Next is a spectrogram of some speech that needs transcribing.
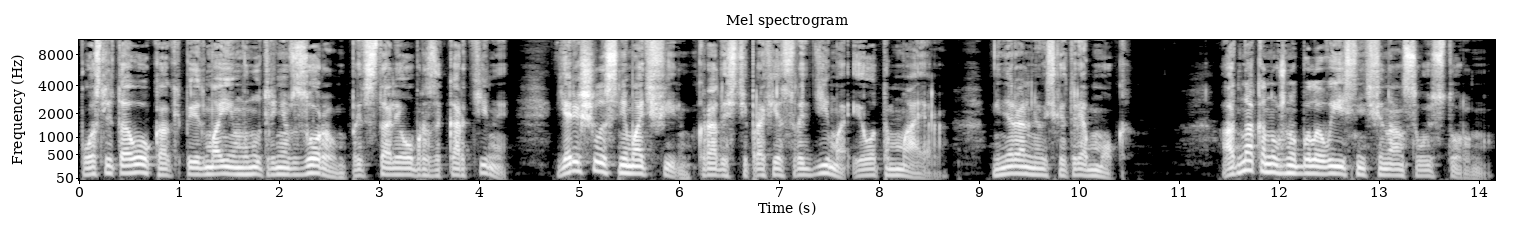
После того, как перед моим внутренним взором предстали образы картины, я решила снимать фильм к радости профессора Дима и Отто Майера, генерального секретаря МОК. Однако нужно было выяснить финансовую сторону.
